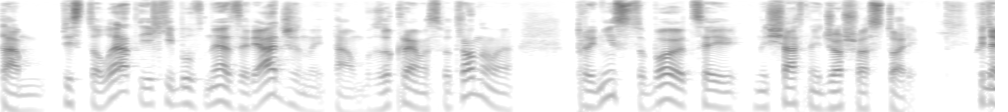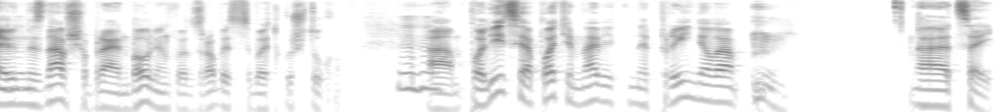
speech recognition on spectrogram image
там пістолет, який був не заряджений, там, зокрема з патронами, приніс з собою цей нещасний Джошуа Сторі. Хоча він не знав, що Брайан Боулінг от зробить з собою таку штуку. Угу. А, поліція потім навіть не прийняла а, цей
